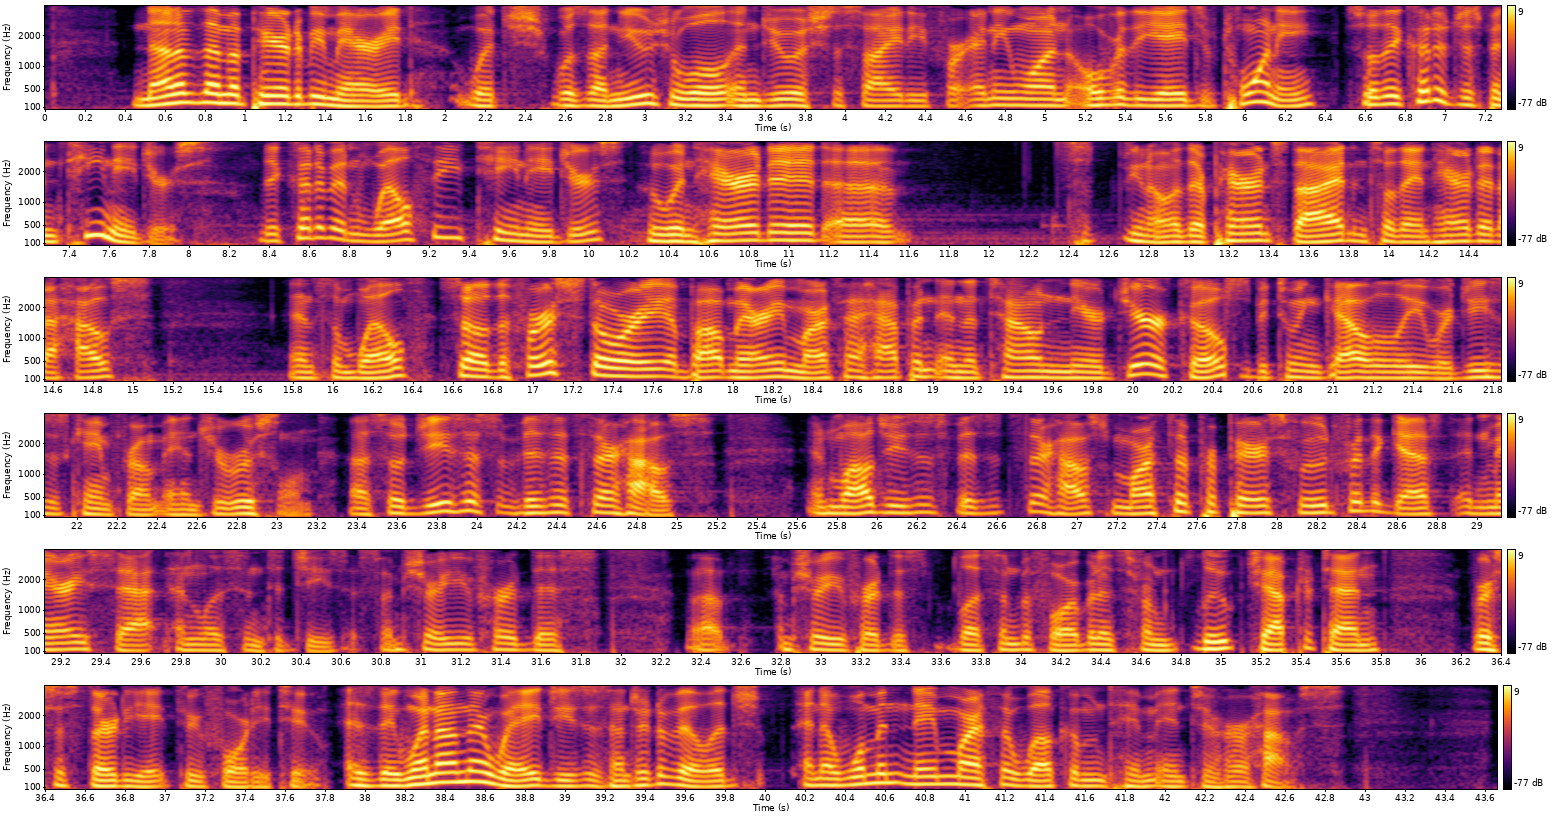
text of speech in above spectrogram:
None of them appear to be married, which was unusual in Jewish society for anyone over the age of 20, so they could have just been teenagers. They could have been wealthy teenagers who inherited, uh, you know, their parents died, and so they inherited a house and some wealth. So the first story about Mary and Martha happened in a town near Jericho, which is between Galilee, where Jesus came from, and Jerusalem. Uh, so Jesus visits their house. And while Jesus visits their house, Martha prepares food for the guest, and Mary sat and listened to Jesus. I'm sure you've heard this. Uh, I'm sure you've heard this lesson before, but it's from Luke chapter 10, verses 38 through 42. As they went on their way, Jesus entered a village, and a woman named Martha welcomed him into her house.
